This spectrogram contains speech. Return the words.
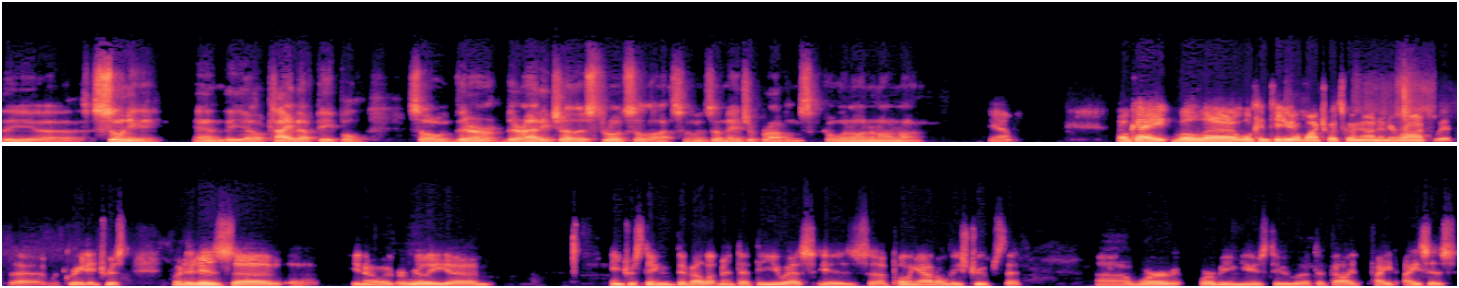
the uh, Sunni and the Al Qaeda people. So they're they're at each other's throats a lot. So it's a major problems going on and on and on. Yeah. Okay, we'll uh, we'll continue to watch what's going on in Iraq with uh, with great interest, but it is uh, you know a really um, interesting development that the U.S. is uh, pulling out all these troops that uh, were were being used to uh, to fight, fight ISIS,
